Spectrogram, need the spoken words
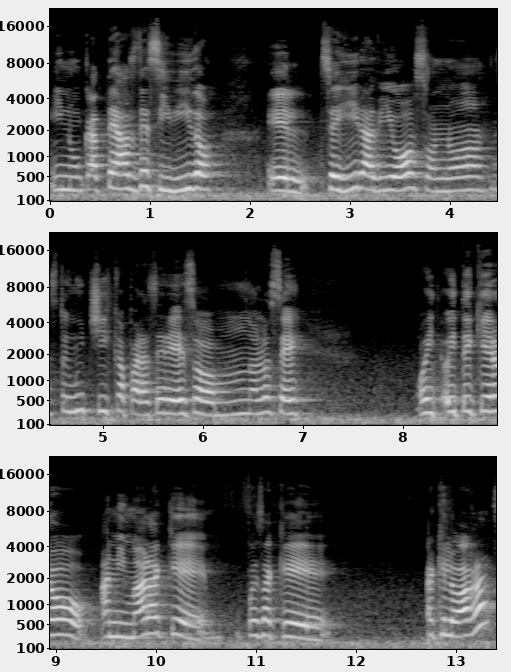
y nunca te has decidido el seguir a Dios o no. Estoy muy chica para hacer eso, mm, no lo sé. Hoy, hoy te quiero animar a que, pues a que, a que lo hagas,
